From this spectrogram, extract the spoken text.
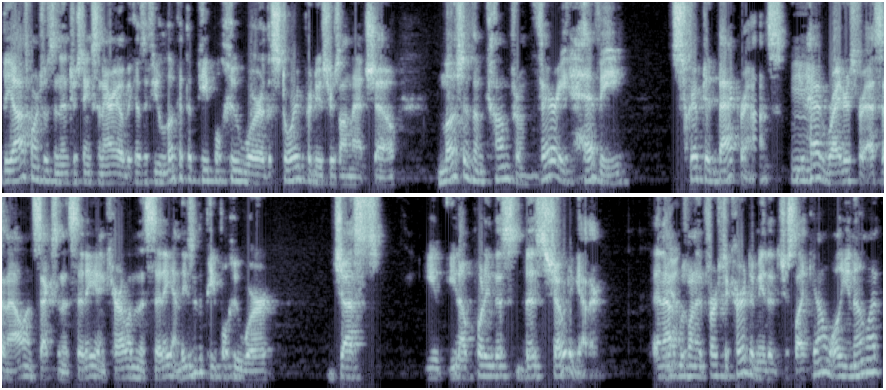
The Osbournes was an interesting scenario because if you look at the people who were the story producers on that show, most of them come from very heavy scripted backgrounds. Mm. You hmm. had writers for SNL and Sex in the City and Caroline in the City, and these are the people who were just you you know putting this this show together. And that yeah. was when it first occurred to me that it's just like, yeah, well, you know what?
